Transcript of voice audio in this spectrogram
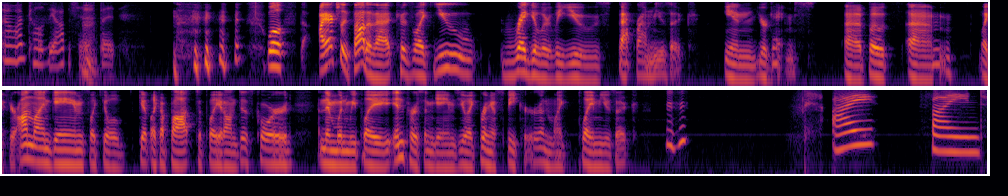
Oh, I'm totally the opposite, but well i actually thought of that because like you regularly use background music in your games. Uh, both um, like your online games like you'll get like a bot to play it on discord and then when we play in-person games you like bring a speaker and like play music. I find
